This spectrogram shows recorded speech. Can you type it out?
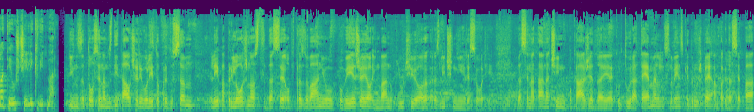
Matej Ščelik Vidmar. In zato se nam zdi Tavčarjevo leto predvsem lepa priložnost, da se ob praznovanju povežejo in van vključijo različni resorji. Da se na ta način pokaže, da je kultura temelj slovenske družbe, ampak da se pa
